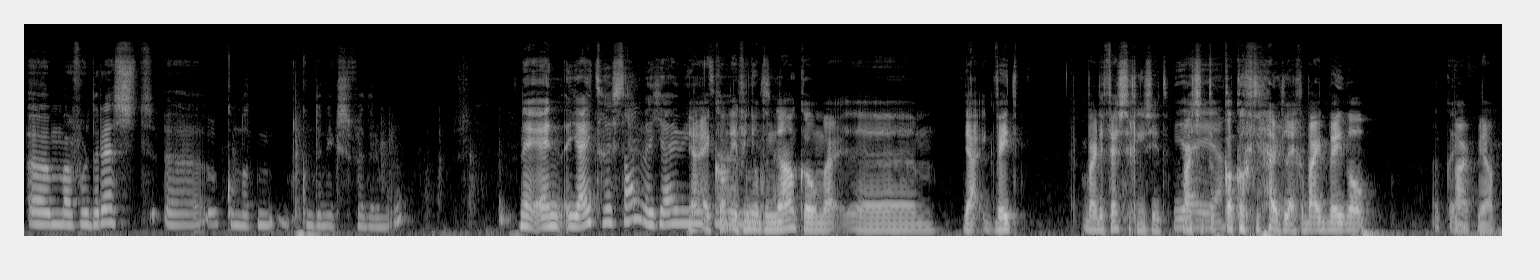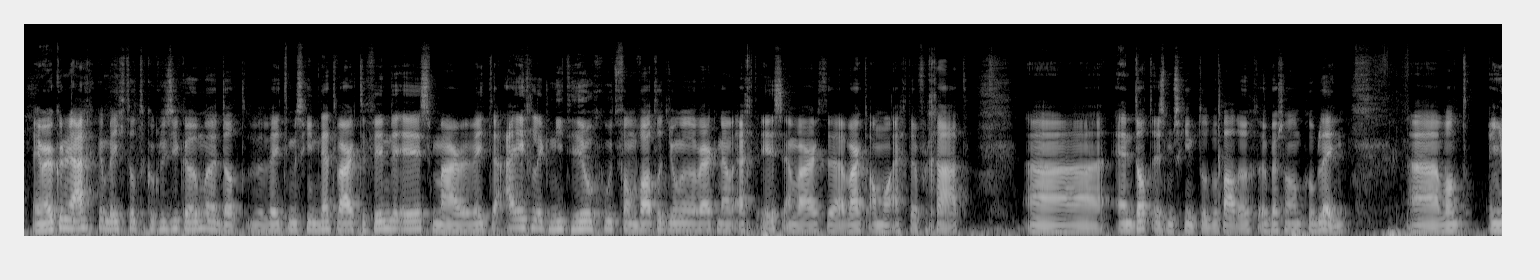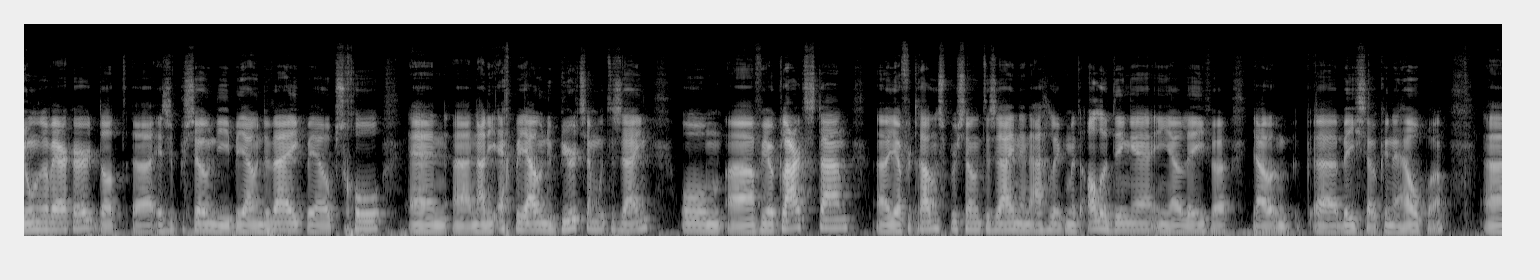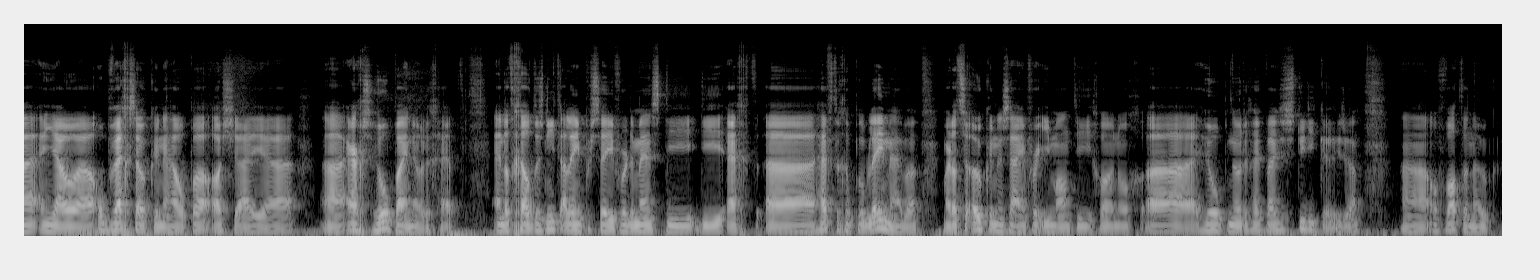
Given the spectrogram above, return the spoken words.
Ehm, maar voor de rest eh, komt, dat, komt er niks verder in me op. Nee, en jij Tristan? Weet jij wie Ja, het, ik kan eh, even niet op de naam komen, maar ehm, ja, ik weet waar de vestiging zit. Ja, maar ja, dat ja. kan ik ook niet uitleggen, maar ik weet wel, Oké. maar ja. We kunnen eigenlijk een beetje tot de conclusie komen dat we weten misschien net waar het te vinden is, maar we weten eigenlijk niet heel goed van wat het jongerenwerk nou echt is en waar het, eh, waar het allemaal echt over gaat. Uh, en dat is misschien tot bepaalde hoogte ook best wel een probleem. Uh, want een jongerenwerker, dat is een persoon die bij jou in de wijk, bij jou op school en nou, die echt bij jou in de buurt zou moeten zijn om voor jou klaar te staan, jouw vertrouwenspersoon te zijn en eigenlijk met alle dingen in jouw leven jou een beetje zou kunnen helpen. en jou op weg zou kunnen helpen als jij ergens hulp bij nodig hebt. En dat geldt dus niet alleen per se voor de mensen die, die echt heftige problemen hebben, maar dat ze ook kunnen zijn voor iemand die gewoon nog hulp nodig heeft bij zijn studiekeuze of wat dan ook.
